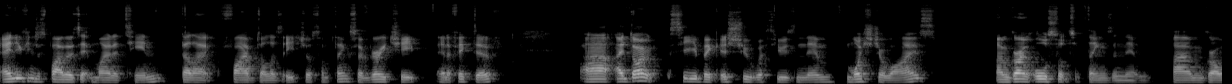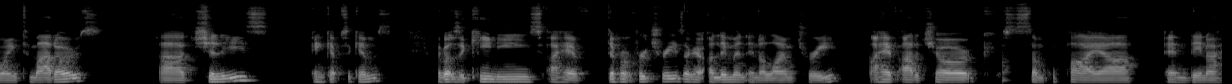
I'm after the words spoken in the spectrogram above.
And you can just buy those at Mitre 10. They're like $5 each or something, so very cheap and effective. Uh, I don't see a big issue with using them moisture wise. I'm growing all sorts of things in them. I'm growing tomatoes, uh, chilies, and capsicums. I've got zucchinis. I have different fruit trees. I got a lemon and a lime tree. I have artichoke, some papaya, and then I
